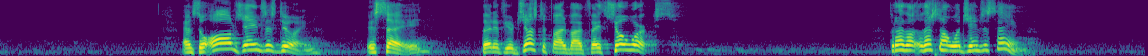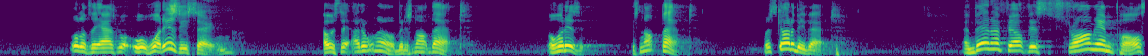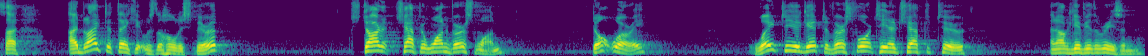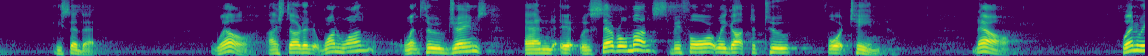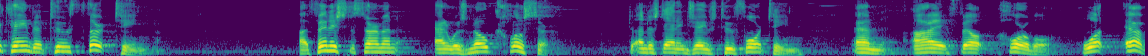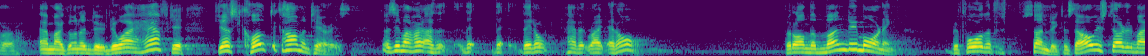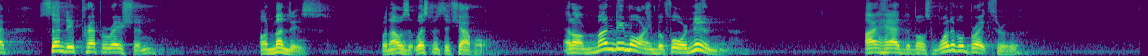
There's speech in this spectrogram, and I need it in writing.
And so all James is doing is saying that if you're justified by faith, show works. But I thought, that's not what James is saying. Well, if they ask, well, what is he saying? I would say, I don't know, but it's not that. Well, what is it? It's not that. But it's got to be that. And then I felt this strong impulse. I, I'd like to think it was the Holy Spirit. Start at chapter 1, verse 1. Don't worry. Wait till you get to verse 14 of chapter 2, and I'll give you the reason he said that. Well, I started at 1 1, went through James, and it was several months before we got to 2 14. Now, when we came to 213, I finished the sermon and was no closer to understanding James 2:14 and I felt horrible. Whatever am I going to do? Do I have to just quote the commentaries? Because in my heart, I thought, they don't have it right at all. But on the Monday morning, before the Sunday, because I always started my Sunday preparation on Mondays when I was at Westminster Chapel. And on Monday morning before noon, I had the most wonderful breakthrough.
